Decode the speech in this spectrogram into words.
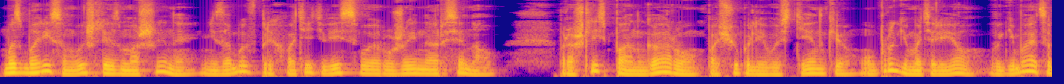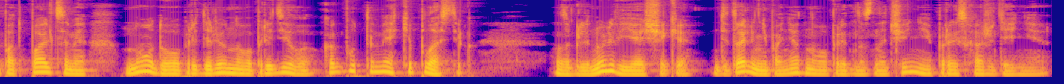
Мы с Борисом вышли из машины, не забыв прихватить весь свой оружейный арсенал. Прошлись по ангару, пощупали его стенки, упругий материал, выгибается под пальцами, но до определенного предела, как будто мягкий пластик. Заглянули в ящики, детали непонятного предназначения и происхождения.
